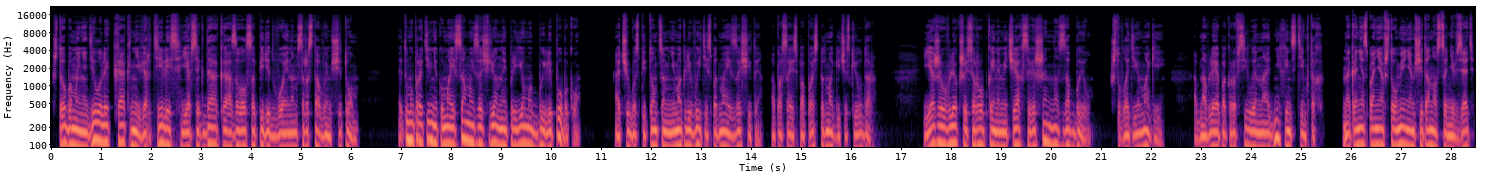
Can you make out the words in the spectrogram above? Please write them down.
Что бы мы ни делали, как ни вертелись, я всегда оказывался перед воином с ростовым щитом. Этому противнику мои самые изощренные приемы были по боку. А Чуба с питомцем не могли выйти из-под моей защиты, опасаясь попасть под магический удар. Я же, увлекшись рубкой на мечах, совершенно забыл, что владею магией обновляя покров силы на одних инстинктах. Наконец, поняв, что умением щитоносца не взять,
